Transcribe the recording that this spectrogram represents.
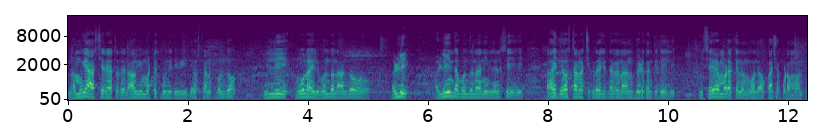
ನಮಗೆ ಆಶ್ಚರ್ಯ ಆಗ್ತದೆ. ನಾವು ಈ ಮಟ್ಟಕ್ಕೆ ಬಂದಿದ್ದೀವಿ, ಈ ದೇವಸ್ಥಾನಕ್ಕೆ ಬಂದು, ಇಲ್ಲಿ ಮೂಲ ಇಲ್ಲಿ ಬಂದು ನಾನು ಹಳ್ಳಿ, ಹಳ್ಳಿಯಿಂದ ಬಂದು ನಾನು ಇಲ್ಲಿ ನೆಲೆಸಿ, ತಾಯಿ ದೇವಸ್ಥಾನ ಚಿಕ್ಕದಾಗಿದ್ದಾಗ ನಾನು ಬೇಡ್ಕಂತಿದ್ದೆ ಇಲ್ಲಿ. ಈ ಸೇವೆ ಮಾಡೋಕ್ಕೆ ನಮಗೊಂದು ಅವಕಾಶ ಕೊಡಮ್ಮ ಅಂತ.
